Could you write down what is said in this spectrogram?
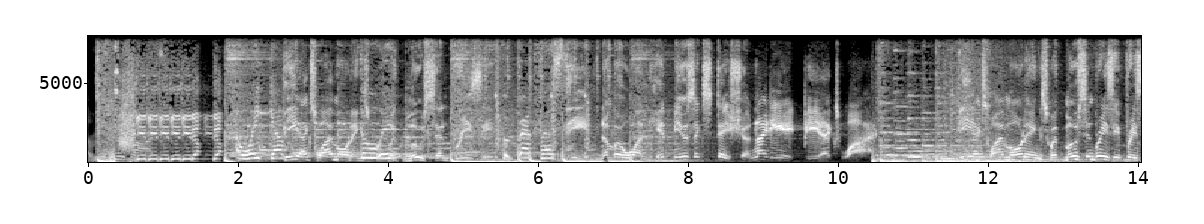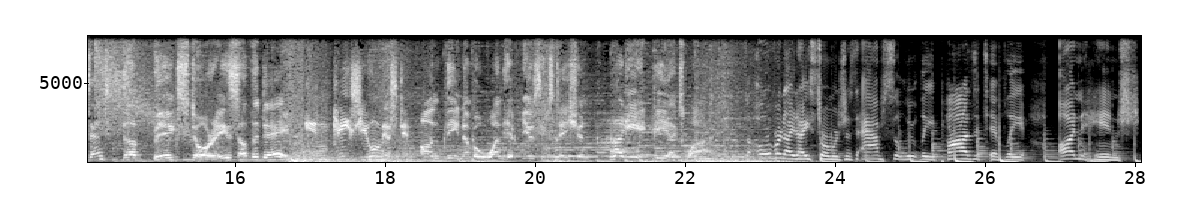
I'm I wake up PXY Mornings with Moose and Breezy. for breakfast. The number one hit music station. 98 PXY. PXY Mornings with Moose and Breezy present the big stories of the day. In case you missed it on the number one hit music station, 98 PXY. The overnight ice storm was just absolutely, positively unhinged.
